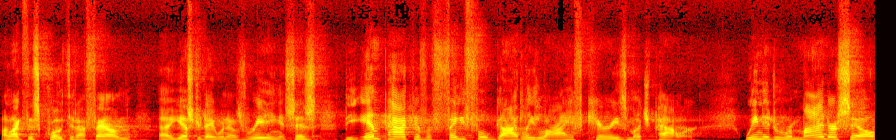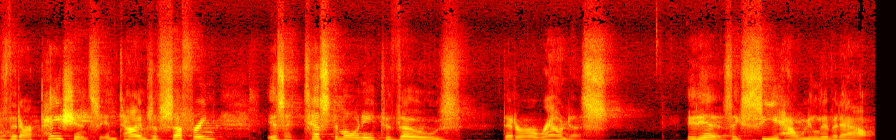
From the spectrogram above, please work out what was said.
I like this quote that I found uh, yesterday when I was reading. It says, The impact of a faithful, godly life carries much power. We need to remind ourselves that our patience in times of suffering is a testimony to those that are around us. It is. They see how we live it out.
